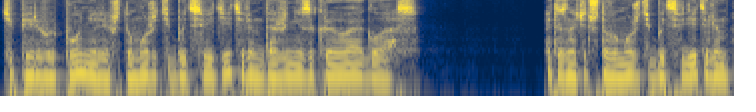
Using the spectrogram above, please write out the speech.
Теперь вы поняли, что можете быть свидетелем, даже не закрывая глаз – это значит, что вы можете быть свидетелем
